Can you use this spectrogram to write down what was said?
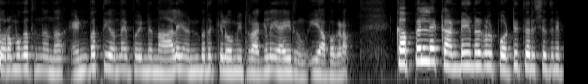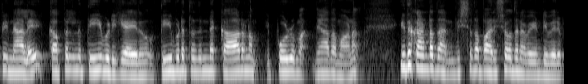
തുറമുഖത്ത് നിന്ന് എൺപത്തി ഒന്ന് പോയിന്റ് നാല് ഒൻപത് കിലോമീറ്റർ അകലെയായിരുന്നു ഈ അപകടം. കപ്പലിലെ കണ്ടെയ്നറുകൾ പൊട്ടിത്തെറിച്ചതിന് പിന്നാലെ കപ്പലിന് തീ പിടിക്കുകയായിരുന്നു തീപിടുത്തതിന്റെ കാരണം ഇപ്പോഴും അജ്ഞാതമാണ്. ഇത് കണ്ടെത്താൻ വിശദ പരിശോധന വേണ്ടിവരും.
